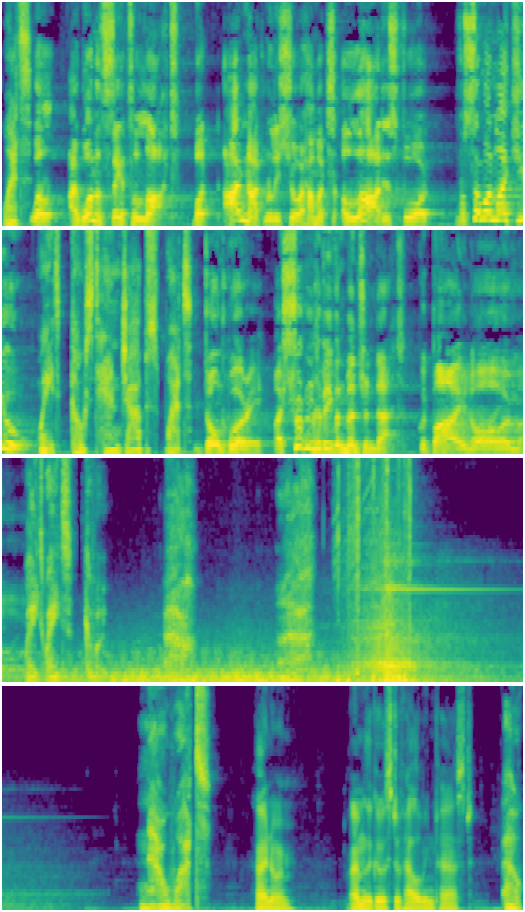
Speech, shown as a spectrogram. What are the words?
What? Well, I want to say it's a lot, but I'm not really sure how much a lot is for for someone like you. Wait, ghost hand jobs? What? Don't worry, I shouldn't have even mentioned that. Goodbye, Norm. Wait, wait. Come Now what? Hi, Norm. I'm the ghost of Halloween past. Oh,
